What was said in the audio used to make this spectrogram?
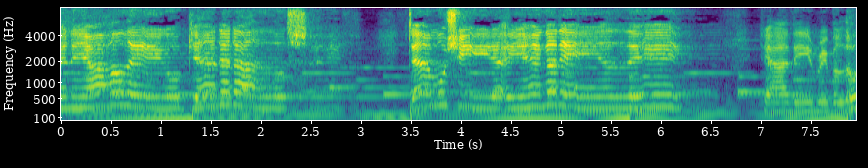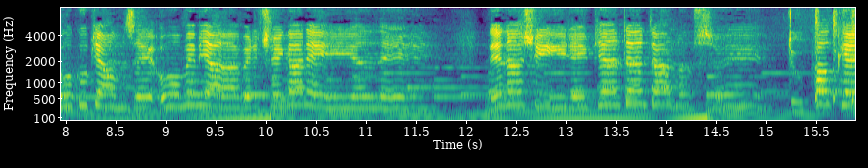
တွေနေရာလေးကိုပြန်တတ်တာလို့ရှိတမ်းမှုရှိတဲ့အရင်ကနေလေးရာဒီရေဘလို့ကူပြောင်းစေအိုမင်းများပဲတစ်ချိန်ကနေလေးနင်းနာရှိတဲ့ပြန်တတ်တာလို့ရှိတူပေါက်ခဲ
